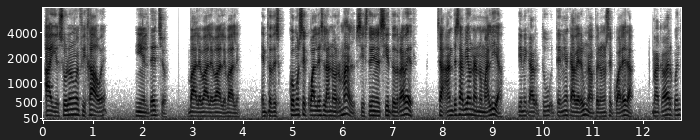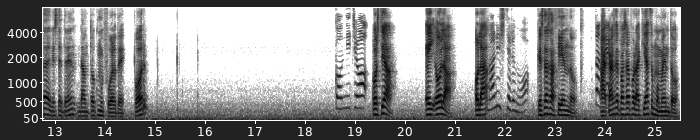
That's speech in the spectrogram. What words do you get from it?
Ah, y el suelo no me he fijado, ¿eh? Ni en el techo Vale, vale, vale, vale Entonces, ¿cómo sé cuál es la normal? Si estoy en el 7 otra vez O sea, antes había una anomalía Tiene que tú, Tenía que haber una, pero no sé cuál era Me acabo de dar cuenta de que este tren da un toque muy fuerte ¿Por? ¡Hostia! ¡Ey, hola! ¿Hola? ¿Qué estás haciendo? Acabas de pasar por aquí hace un momento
